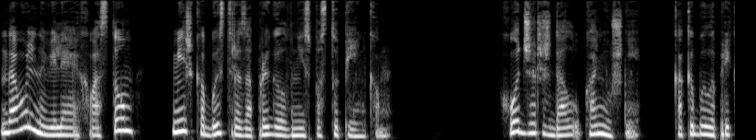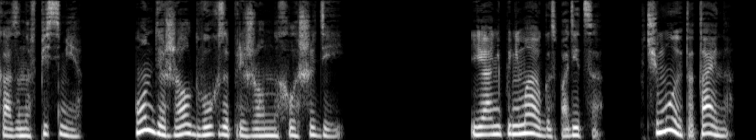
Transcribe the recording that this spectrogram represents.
Довольно виляя хвостом, Мишка быстро запрыгал вниз по ступенькам. Ходжер ждал у конюшни, как и было приказано в письме. Он держал двух запряженных лошадей. «Я не понимаю, господица, К чему эта тайна?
